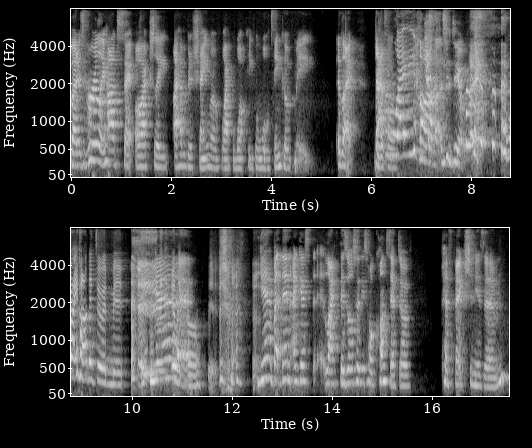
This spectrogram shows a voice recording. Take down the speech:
but it's really hard to say oh actually i have a bit of shame of like what people will think of me and like that's yeah. way harder to deal with way harder to admit yeah like, oh, yeah, but then I guess like there's also this whole concept of perfectionism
